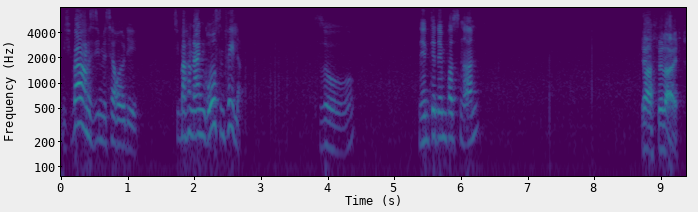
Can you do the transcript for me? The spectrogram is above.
Ich warne Sie, Miss Heroldi. Sie machen einen großen Fehler. So. Nehmt ihr den Posten an? Ja, vielleicht.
